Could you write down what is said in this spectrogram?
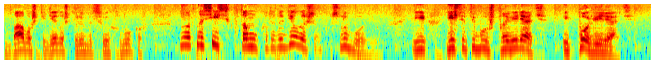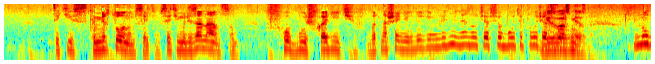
бабушки, дедушки любят своих внуков. Ну, относись к тому, как ты делаешь, с любовью. И если ты будешь проверять и поверять, таки с камертоном с этим, с этим резонансом, будешь входить в отношения к другим людьми, наверное, у тебя все будет и получаться. Безвозмездно. Ну,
